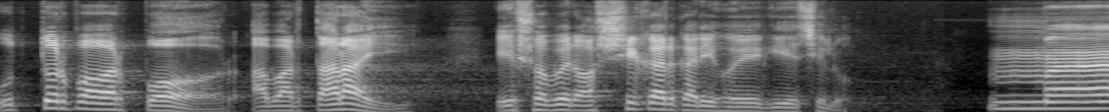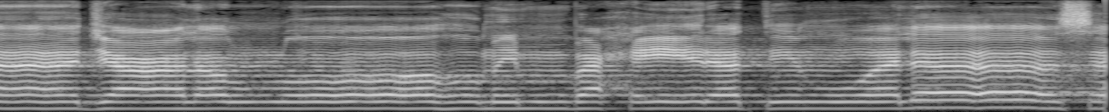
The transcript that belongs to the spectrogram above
উত্তর পাওয়ার পর আবার তারাই এসবের অস্বীকারী হয়ে গিয়েছিল ما جعل الله من بحيرة ولا سائبة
